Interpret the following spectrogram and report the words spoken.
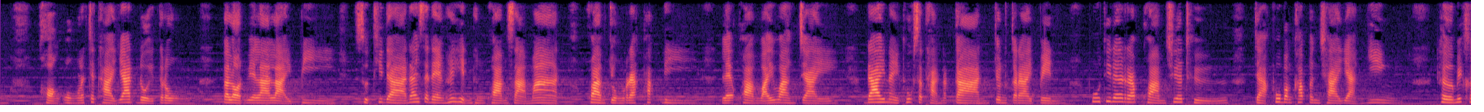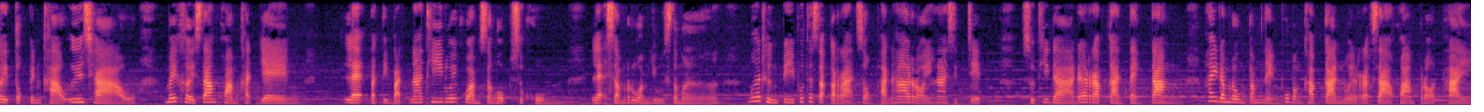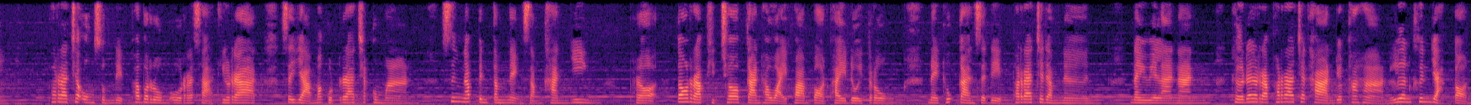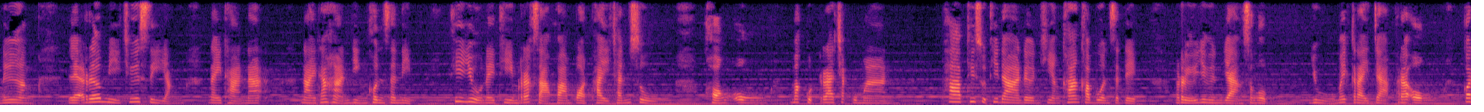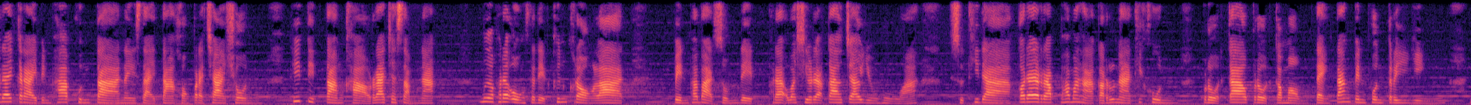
ขององค์รัชทายาทโดยตรง ตลอดเวลาหลายปี สุทธิดาได้แสดงให้เห็นถึงความสามารถ ความจงรักภักดี และความไว้วางใจ ได้ในทุกสถานการณ์จนกลายเป็นผู้ที่ได้รับความเชื่อถือ จากผู้บังคับบัญชาอย่างยิ่ง เธอไม่เคยตกเป็นข่าวอื้อฉาว ไม่เคยสร้างความขัดแย้ง และปฏิบัติหน้าที่ด้วยความสงบสุขุม และสำรวมอยู่เสมอ เมื่อถึงปีพุทธศักราช 2557 สุธิดาได้รับการแต่งตั้ง ให้ดำรงตำแหน่งผู้บังคับการหน่วยรักษาความปลอดภัย พระราชองค์สมเด็จพระบรมโอรสาธิราช สยามกุฎราชกุมาร ซึ่งนับเป็นตำแหน่งสำคัญยิ่ง เพราะต้องรับผิดชอบการถวายความปลอดภัยโดยตรง ในทุกการเสด็จพระราชดำเนิน ในเวลานั้น เธอได้รับพระราชทานยศทหารเลื่อนขึ้นอย่างต่อเนื่อง และเริ่มมีชื่อเสียง ในฐานะ นายทหารหญิงคนสนิท ที่อยู่ในทีมรักษาความปลอดภัยชั้นสูง ขององค์ มกุฎราชกุมาร ภาพที่สุทธิดาเดินเคียงข้างขบวนเสด็จ หรือยืนอย่างสงบ อยู่ไม่ไกลจากพระองค์ก็ได้กลายเป็นภาพคุ้นตาในสายตาของประชาชน ที่ติดตามข่าวราชสำนัก เมื่อพระองค์เสด็จขึ้นครองราช เป็นพระบาทสมเด็จ พระวชิรเกล้าเจ้าอยู่หัว สุทธิดาก็ได้รับพระมหากรุณาธิคุณ โปรดเกล้าโปรดกระหม่อม แต่งตั้งเป็นพลตรีหญิง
